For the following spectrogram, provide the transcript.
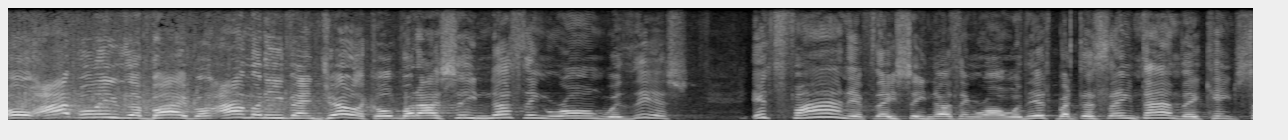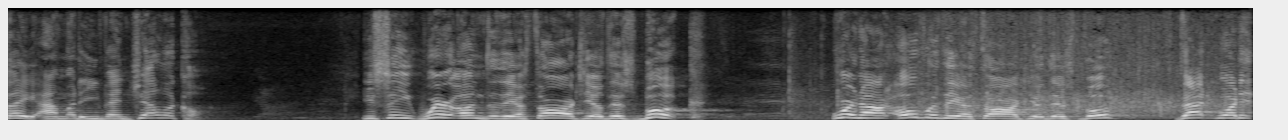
oh, I believe the Bible, I'm an evangelical, but I see nothing wrong with this. It's fine if they see nothing wrong with this, but at the same time, they can't say, I'm an evangelical. You see, we're under the authority of this book. We're not over the authority of this book. That's what it,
